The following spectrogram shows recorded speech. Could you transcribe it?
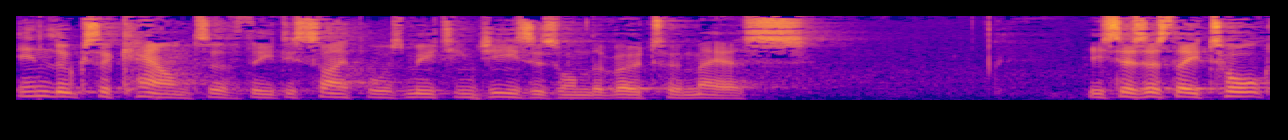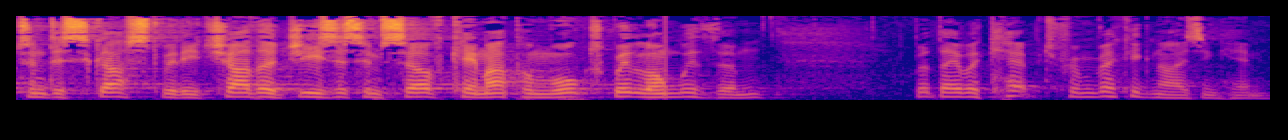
In Luke's account of the disciples meeting Jesus on the road to Emmaus, he says, As they talked and discussed with each other, Jesus himself came up and walked along with them, but they were kept from recognizing him.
